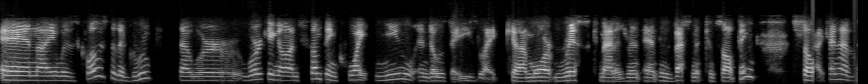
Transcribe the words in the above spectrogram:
And I was close to the group that were working on something quite new in those days, like uh, more risk management and investment consulting. So I kind of have a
